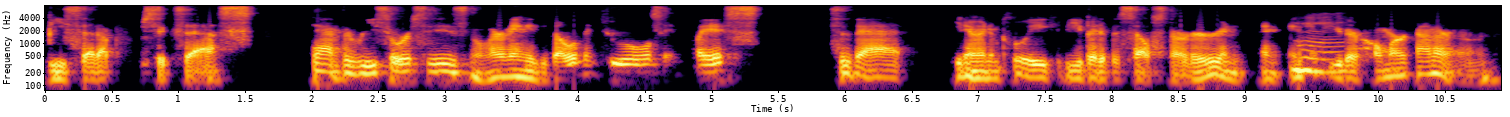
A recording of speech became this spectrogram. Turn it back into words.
be set up for success, to have the resources and learning and development tools in place so that, you know, an employee could be a bit of a self starter and, and, and mm-hmm. do their homework on their own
